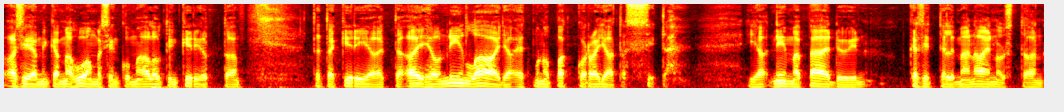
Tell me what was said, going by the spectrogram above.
asia, mikä mä huomasin, kun mä aloitin kirjoittaa tätä kirjaa, että aihe on niin laaja, että mun on pakko rajata sitä. Ja niin mä päädyin käsittelemään ainoastaan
